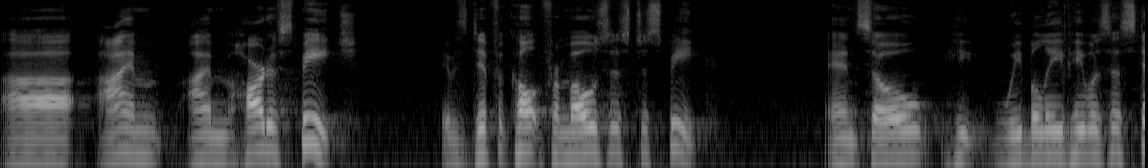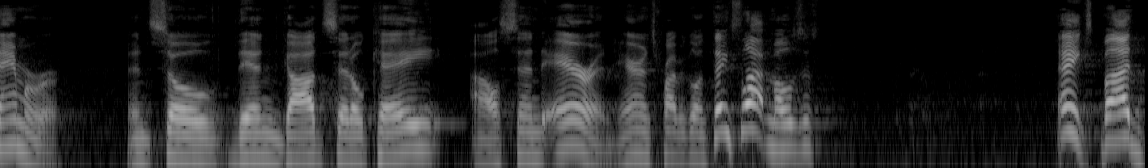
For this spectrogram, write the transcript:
Uh, I'm, I'm hard of speech. It was difficult for Moses to speak. And so he, we believe he was a stammerer. And so then God said, okay, I'll send Aaron. Aaron's probably going, thanks a lot, Moses. Thanks, bud.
